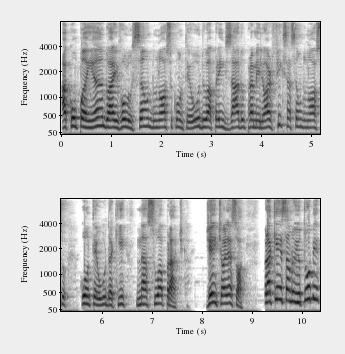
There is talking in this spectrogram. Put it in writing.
acompanhando a evolução do nosso conteúdo e o aprendizado para melhor fixação do nosso conteúdo aqui na sua prática. Gente, olha só. Para quem está no YouTube,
